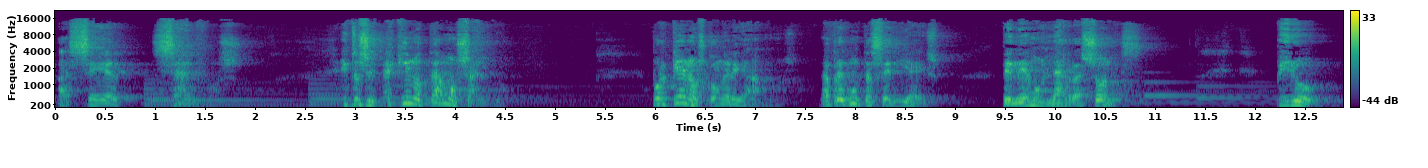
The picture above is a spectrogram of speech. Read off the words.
a ser salvos. Entonces, aquí notamos algo. ¿Por qué nos congregamos? La pregunta sería eso. Tenemos las razones. Pero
